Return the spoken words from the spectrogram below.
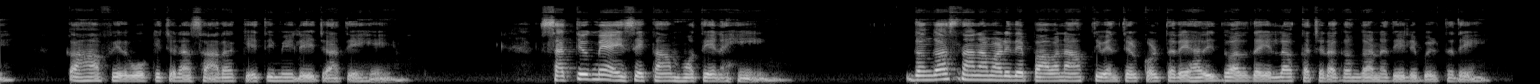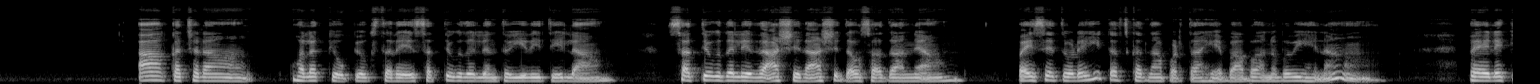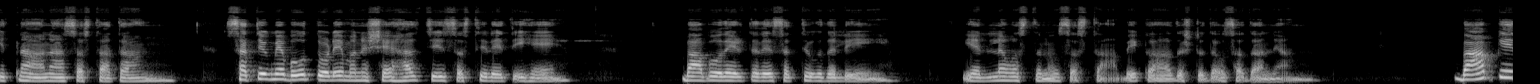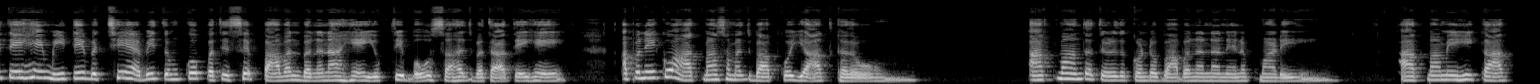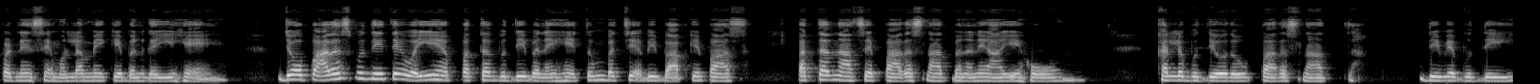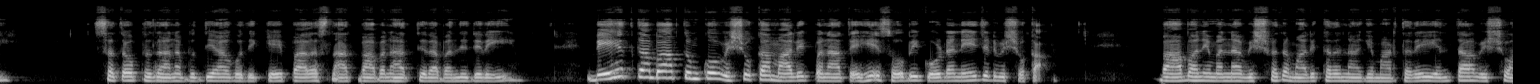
कहाँ फिर वो किचड़ा सारा खेती में ले जाते हैं ಸತ್ಯುಗ್ ಮೇ ಐಸೆ ಕಾಮ್ ಹೋತೆ ನಹಿ ಗಂಗಾ ಸ್ನಾನ ಮಾಡಿದೆ ಪಾವನ ಆಗ್ತೀವಿ ಅಂತ ಹೇಳ್ಕೊಳ್ತಾರೆ ಹರಿದ್ವಾರದ ಎಲ್ಲ ಕಚಡ ಗಂಗಾ ನದಿಯಲ್ಲಿ ಬೀಳ್ತದೆ. ಆ ಕಚಡ ಹೊಲಕ್ಕೆ ಉಪಯೋಗಿಸ್ತಾರೆ ಸತ್ಯುಗದಲ್ಲಿ ಅಂತೂ ಈ ರೀತಿ ಇಲ್ಲ. ಸತ್ಯುಗದಲ್ಲಿ ರಾಶಿ ರಾಶಿ ದವಸ ಧಾನ್ಯ ಪೈಸೆ ತೋಡೆ ಹೀ ಖರ್ಚು करना ಪಡ್ತಾ ಹೇ ಬಾಬಾ ಅನುಭವಿ है ना ಕಿತ್ನ ಆನ ಸಸ್ತಾತ ಸತ್ಯುಗ್ಮೆ था ಮನುಷ್ಯ में बहुत ಸಸ್ತಿ ರೇತಿ ಹೇ. ಬಾಬೋದ ಹೇಳ್ತದೆ ಸತ್ಯುಗದಲ್ಲಿ. ಎಲ್ಲ ವಸ್ತುನು ಸಸ್ತ, ಬೇಕಾದಷ್ಟು धान्य बाप कहते हैं मीठे बच्चे अभी तुमको पति से पावन बनना है युक्ति बहुत सहज बताते हैं अपने को आत्मा समझ बाप को याद करो आत्मा अंत तिलको बाबन नेनपी आत्मा में ही कात पड़ने से मुलम्मे के बन गई है जो पारस बुद्धि थे वही अब पत्थर बुद्धि बने हैं तुम बच्चे अभी बाप के पास पत्थरनाथ से पारसनाथ बनने आए हो ಕಲ್ಲು ಬುದ್ಧಿಯವರು ಪಾರಸ್ನಾಥ್ ದಿವ್ಯ ಬುದ್ಧಿ ಸತೋಪ್ರಧಾನ ಬುದ್ಧಿ ಆಗೋದಕ್ಕೆ ಪಾರಸ್ನಾಥ್ ಬಾಬನ ಹತ್ತಿರ ಬಂದಿದ್ದೀರಿ बेहद का बाप तुमको विश्व का मालिक बनाते हैं सो भी ಗೋಲ್ಡನ್ ಏಜ್ಡ್ ವಿಶ್ವ का ಬಾಬಾ ನಿಮ್ಮನ್ನ ವಿಶ್ವದ ಮಾಲೀಕರನ್ನಾಗಿ ಮಾಡ್ತಾರೆ ಎಂಥ ವಿಶ್ವ?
